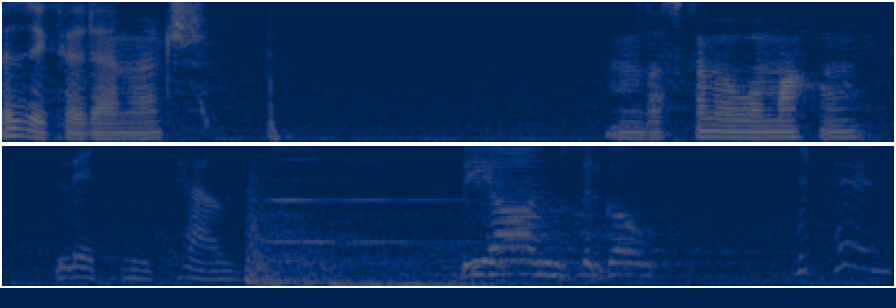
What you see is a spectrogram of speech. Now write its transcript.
Physical Damage. Hm, Das können wir wohl machen. Let me tell you. Beyond the goal. Return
